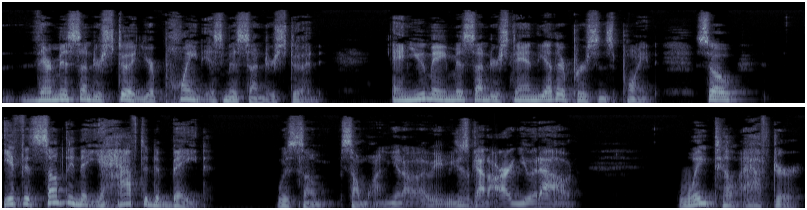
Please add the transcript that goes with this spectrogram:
they're misunderstood. Your point is misunderstood. And you may misunderstand the other person's point. So if it's something that you have to debate with some someone, you know, I mean, you just got to argue it out. Wait till after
